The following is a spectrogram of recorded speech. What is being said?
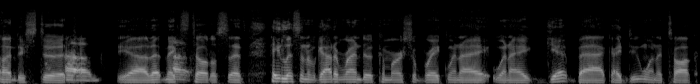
Understood. Um, yeah, that makes uh, total sense. Hey, listen, I've got to run to a commercial break. When I when I get back, I do want to talk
